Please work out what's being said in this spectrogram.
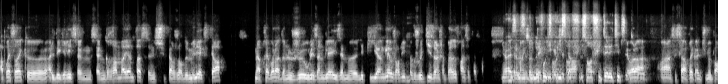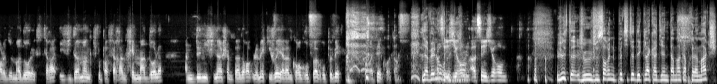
Après, c'est vrai que Aldeguerri, c'est un, c'est un grand vaillantas, c'est un super joueur de mêlée, etc. Mais après, voilà, dans le jeu où les Anglais, ils aiment euh, les piliers anglais aujourd'hui, ils peuvent jouer 10 dans le championnat de France. Ouais, Tellement ils sont de fou, ils techniques, sont, ils sont, etc. affu- ils sont affûtés, les types. Et voilà, voilà c'est ça. Après, quand tu me parles de Madol, etc., évidemment que tu ne peux pas faire rentrer Madol en demi-finale championnat d'Europe. Le mec, il jouait, il y avait encore groupe A, groupe B. Faut arrêter, quoi. attends. Il y avait à lourd. Saint-Giron. À Saint-Giron. Juste, je, je sors une petite déclaque à Diane Tamac après le match.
